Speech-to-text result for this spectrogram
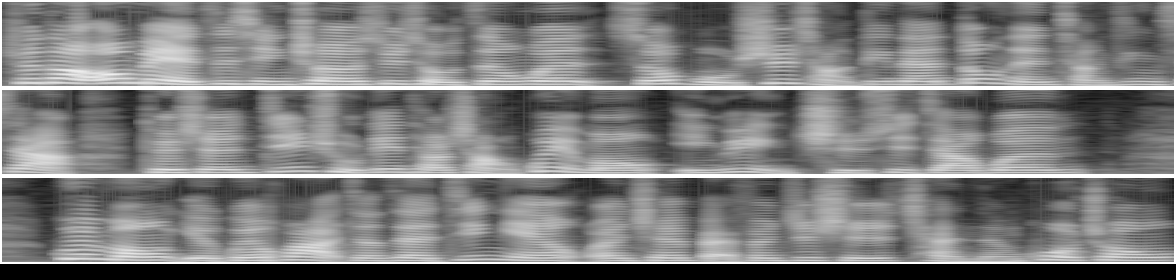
受到欧美自行车需求增温、修补市场订单动能强劲下，推升金属链条厂贵盟营运持续加温。贵盟也规划将在今年完成百分之十产能扩充，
